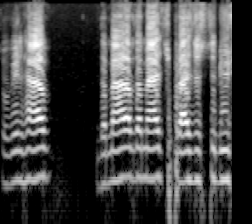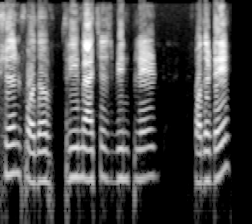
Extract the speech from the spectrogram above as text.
So we'll have the man of the match prize distribution for the three matches being played for the day.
